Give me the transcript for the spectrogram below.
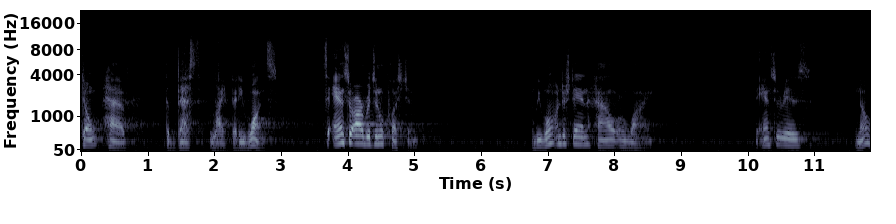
don't have the best life that He wants? To answer our original question, and we won't understand how or why, the answer is no.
